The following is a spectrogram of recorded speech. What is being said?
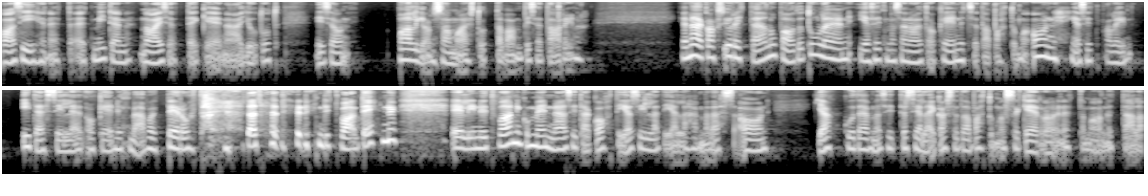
vaan siihen, että, että miten naiset tekee nämä jutut, niin se on paljon samaistuttavampi se tarina. Ja nämä kaksi yrittäjää lupautu tuleen ja sitten mä sanoin, että okei, nyt se tapahtuma on. Ja sitten mä olin itse silleen, että okei, nyt mä voin peruta ja tätä nyt vaan tehnyt. Eli nyt vaan niin mennään sitä kohti ja sillä tiellähän mä tässä oon. Ja kuten mä sitten siellä ekassa tapahtumassa kerroin, että mä oon nyt täällä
